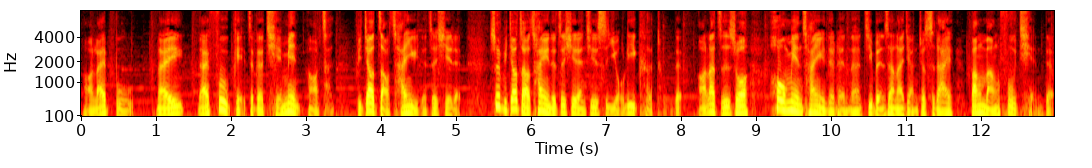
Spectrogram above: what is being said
啊，来补来来付给这个前面啊参比较早参与的这些人，所以比较早参与的这些人其实是有利可图的啊，那只是说后面参与的人呢，基本上来讲就是来帮忙付钱的。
